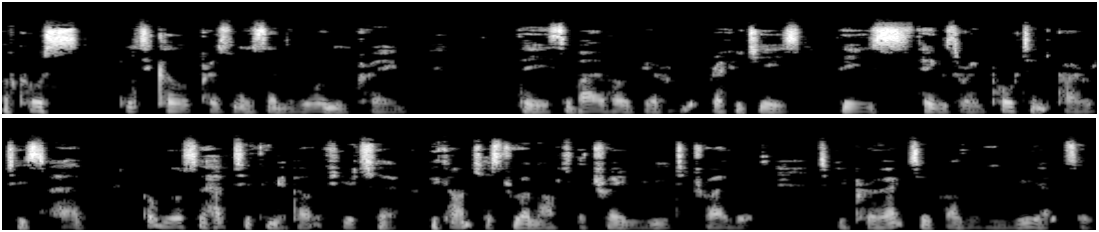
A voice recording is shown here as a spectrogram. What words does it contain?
Of course, political prisoners and the war in Ukraine the survival of your refugees, these things are important priorities to have. But we also have to think about the future. We can't just run after the train. We need to drive it to be proactive rather than reactive.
